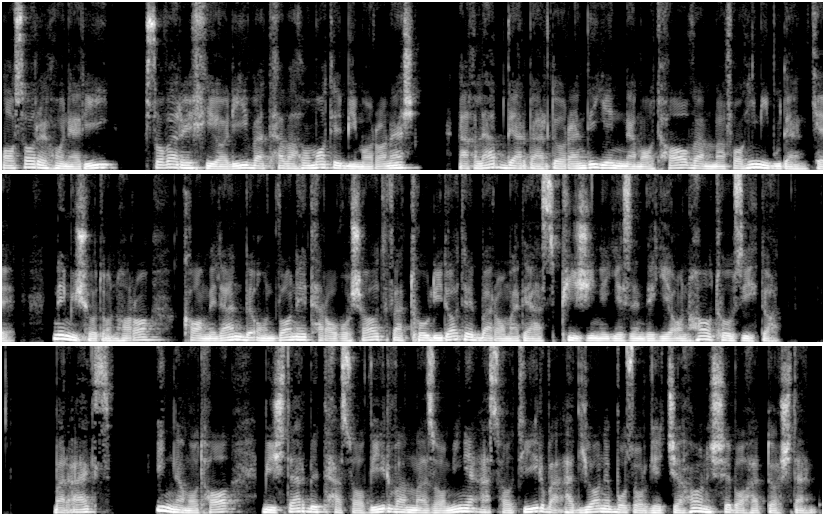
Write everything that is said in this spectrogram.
آثار هنری، صور خیالی و توهمات بیمارانش اغلب در بردارنده نمادها و مفاهیمی بودند که نمی‌شد آنها را کاملا به عنوان تراوشات و تولیدات برآمده از پیشینه زندگی آنها توضیح داد. برعکس این نمادها بیشتر به تصاویر و مزامین اساتیر و ادیان بزرگ جهان شباهت داشتند.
